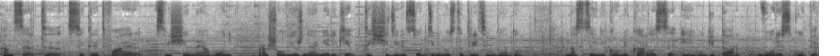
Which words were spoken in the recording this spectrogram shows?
Концерт «Secret Fire» «Священный огонь» прошел в Южной Америке в 1993 году. На сцене, кроме Карлоса и его гитар, Ворис Купер,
